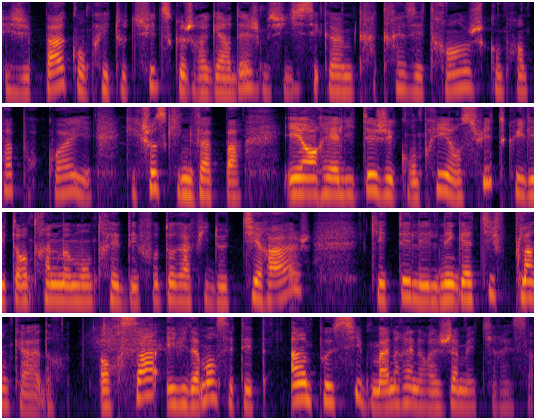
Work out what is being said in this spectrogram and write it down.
Et j'ai pas compris tout de suite ce que je regardais. Je me suis dit, c'est quand même très, très étrange. Je comprends pas pourquoi. Il y a quelque chose qui ne va pas. Et en réalité, j'ai compris ensuite qu'il était en train de me montrer des photographies de tirage qui étaient les négatifs plein cadre. Or ça, évidemment, c'était impossible. Man n'aurait jamais tiré ça.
